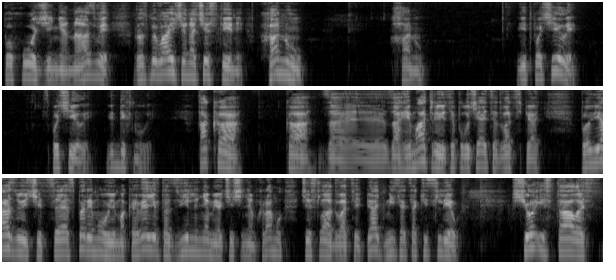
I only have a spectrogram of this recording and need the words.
походження назви, розбиваючи на частини хану. Хану. Відпочили, спочили, віддихнули. Та К. За, е, за гематрією це виходить 25. Пов'язуючи це з перемогою Макавеїв та звільненням і очищенням храму числа 25 місяця Кислів, що і сталося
